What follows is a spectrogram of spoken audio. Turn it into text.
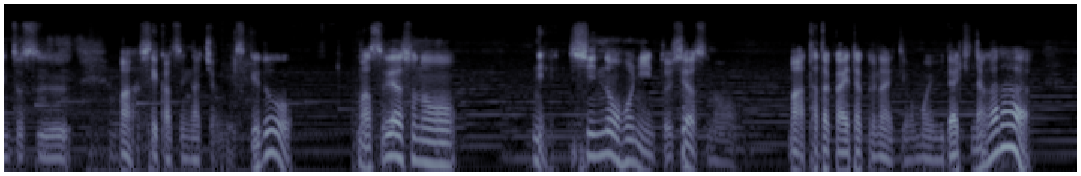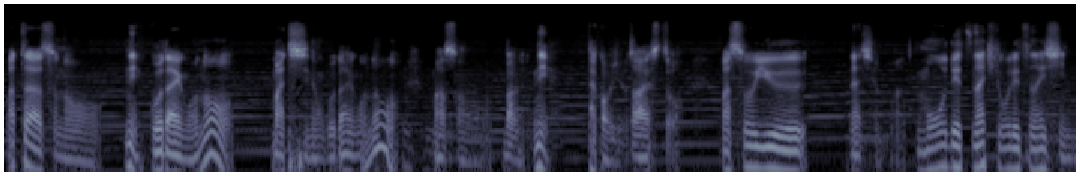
々とする、まあ、生活になっちゃうんですけど、まあ、それはその、ね、親王本人としては、その、まあ、戦いたくないという思いを抱きながら、また、その、ね、五代後の、まあ、父の五代後の、まあ、その、まあ、ね、高氏を倒すと、まあ、そういう、何でしょう、まあ、猛烈な強烈な維新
